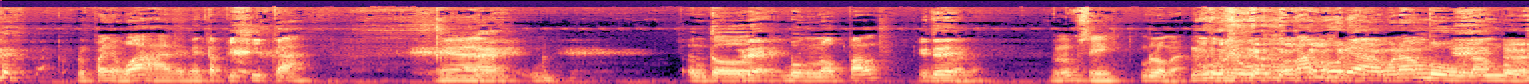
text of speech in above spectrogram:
rupanya wah metafisika ya untuk Udah. Bung Nopal Itu ya? Belum sih. Belum ya? Mau nambung dia mau nambung nambung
